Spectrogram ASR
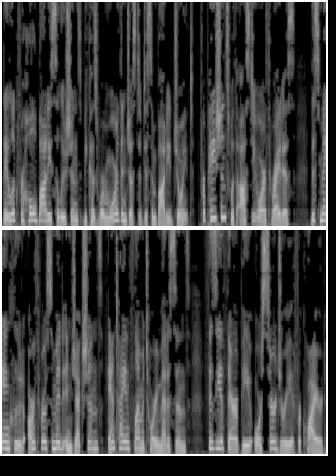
They look for whole body solutions because we're more than just a disembodied joint. For patients with osteoarthritis, this may include arthrosamid injections, anti inflammatory medicines, physiotherapy, or surgery if required.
